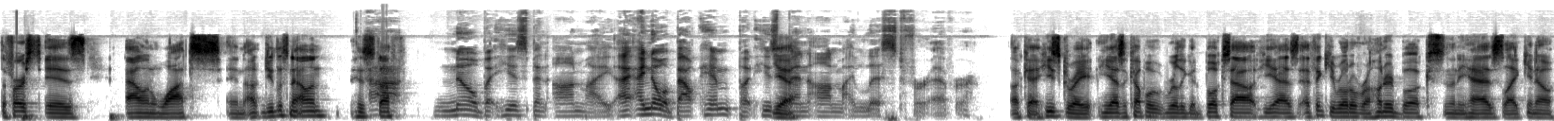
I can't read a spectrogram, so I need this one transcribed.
the first is Alan Watts, and uh, do you listen to Alan? His stuff. Uh, no, but he has been on my. I, I know about him, but he's yeah. been on my list forever. Okay, he's great. He has a couple really good books out. He has, I think, he wrote over hundred books, and then he has like you know,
